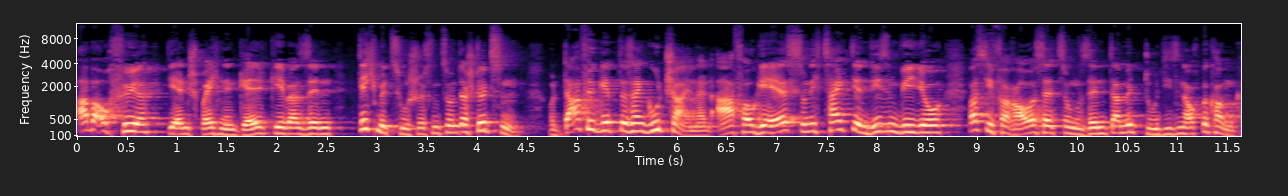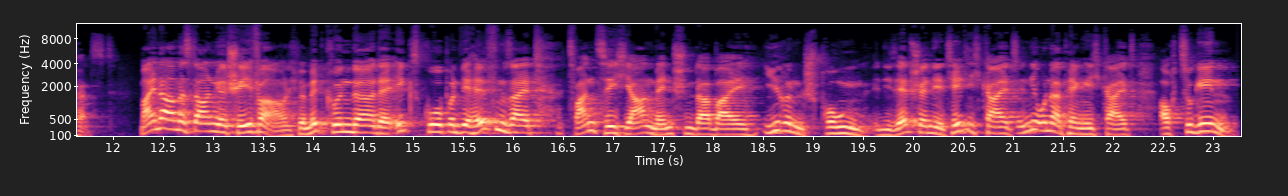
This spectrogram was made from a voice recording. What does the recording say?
aber auch für die entsprechenden Geldgeber Sinn, dich mit Zuschüssen zu unterstützen. Und dafür gibt es einen Gutschein, ein AVGS, und ich zeige dir in diesem Video, was die Voraussetzungen sind, damit du diesen auch bekommen kannst. Mein Name ist Daniel Schäfer und ich bin Mitgründer der X-Group und wir helfen seit 20 Jahren Menschen dabei, ihren Sprung in die selbstständige Tätigkeit, in die Unabhängigkeit auch zu gehen.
